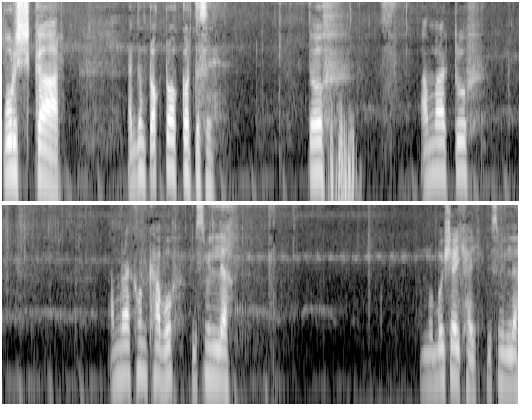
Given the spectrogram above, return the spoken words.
পরিষ্কার। একদম টক টক করতেছে। তো আমরা একটু, আমরা এখন খাব। বিসমিল্লা আমরা বৈশাই খাই। বিসমিল্লা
